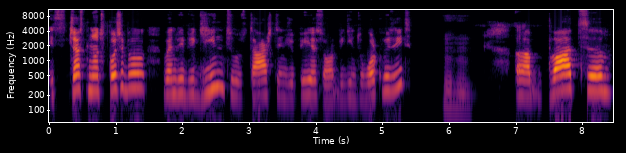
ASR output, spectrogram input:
it's just not possible when we begin to start in UPS or begin to work with it. Mm-hmm. Uh, but um,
